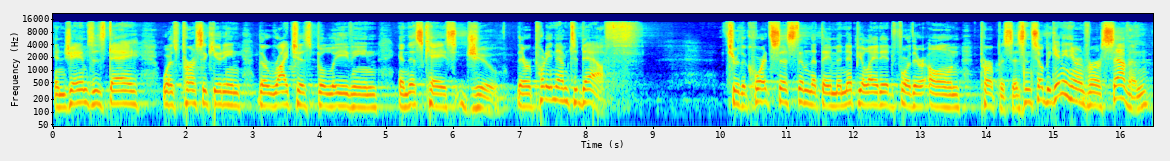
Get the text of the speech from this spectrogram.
in James's day was persecuting the righteous, believing, in this case, Jew. They were putting them to death through the court system that they manipulated for their own purposes. And so, beginning here in verse 7,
